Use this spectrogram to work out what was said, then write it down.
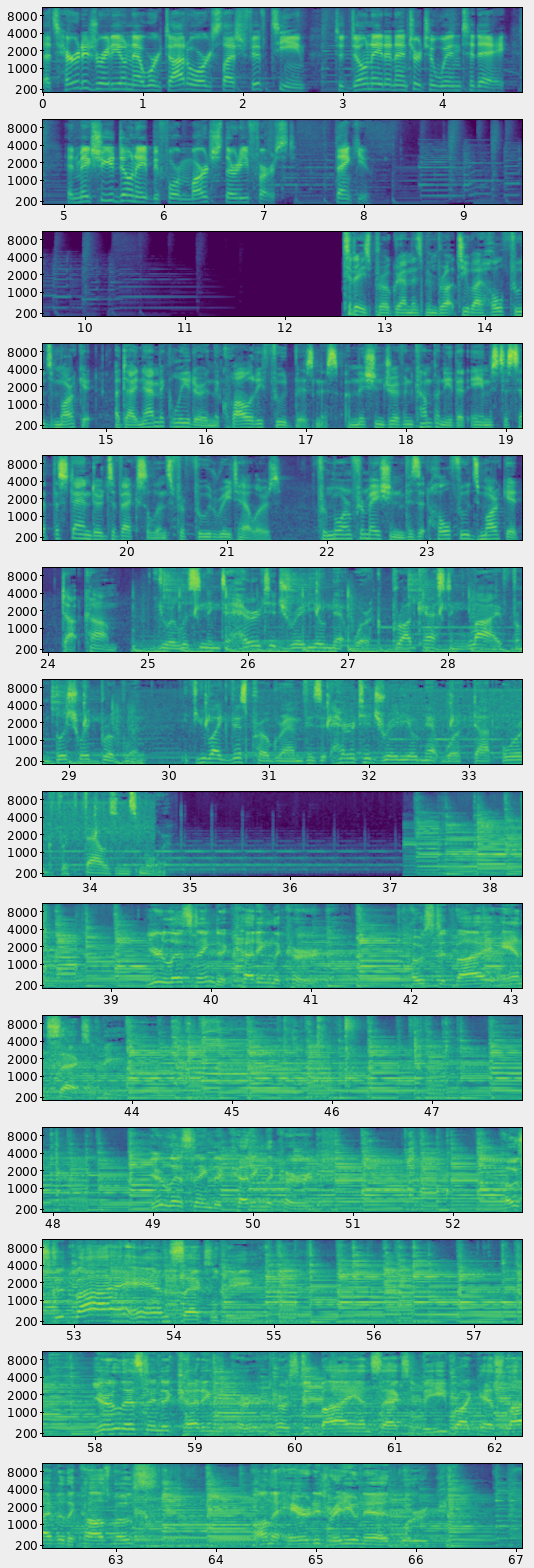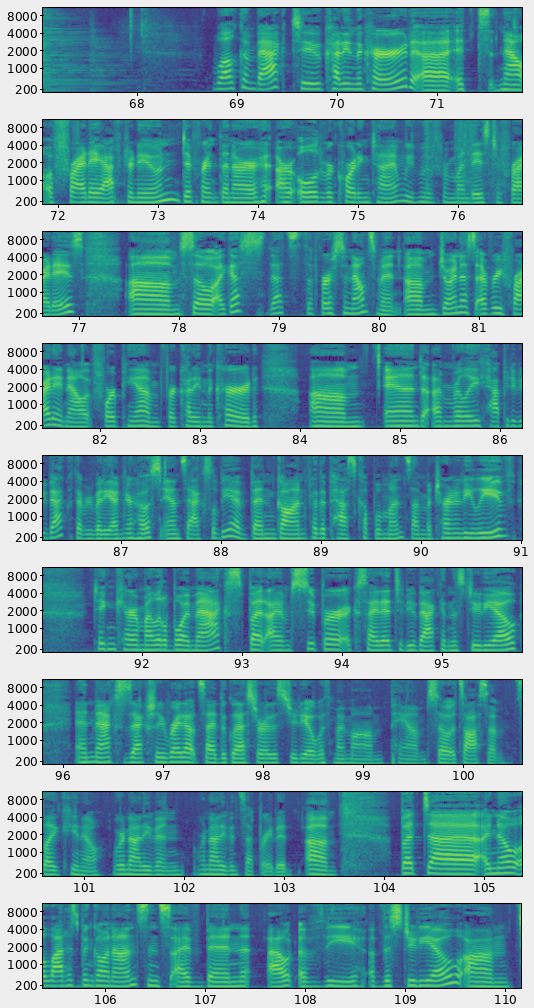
That's heritageradionetwork.org slash 15 to donate and enter to win today. And make sure you donate before March 31st. Thank you. Today's program has been brought to you by Whole Foods Market, a dynamic leader in the quality food business, a mission driven company that aims to set the standards of excellence for food retailers. For more information, visit WholeFoodsMarket.com. You're listening to Heritage Radio Network, broadcasting live from Bushwick, Brooklyn. If you like this program, visit heritageradionetwork.org for thousands more. You're listening to Cutting the Curd, hosted by Anne Saxelby. You're listening to Cutting the Curd, hosted by Anne Saxelby. You're listening to Cutting the Curd, hosted by Anne Saxelby, broadcast live to the cosmos on the Heritage Radio Network. Welcome back to Cutting the Curd. Uh, it's now a Friday afternoon, different than our, our old recording time. We've moved from Mondays to Fridays. Um, so I guess that's the first announcement. Um, join us every Friday now at 4 p.m. for Cutting the Curd. Um, and I'm really happy to be back with everybody. I'm your host, Anne Saxelby. I've been gone for the past couple months on maternity leave, taking care of my little boy Max, but I am super excited to be back in the studio. And Max is actually right outside the glass door of the studio with my mom, Pam. So it's awesome. It's like, you know, we're not even, we're not even separated. Um, but uh, I know a lot has been going on since I've been out of the of the studio. Um,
